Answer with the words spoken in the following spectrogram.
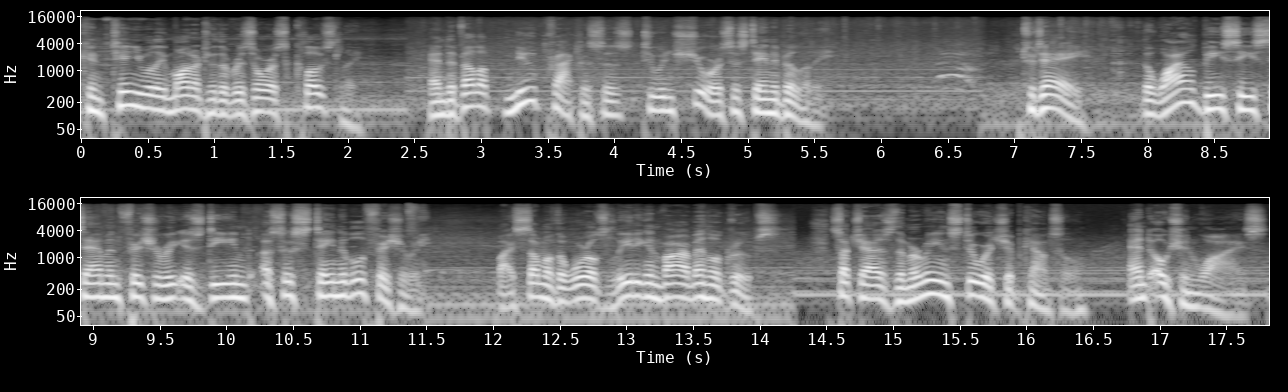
continually monitor the resource closely, and develop new practices to ensure sustainability. Today, the wild BC salmon fishery is deemed a sustainable fishery by some of the world's leading environmental groups, such as the Marine Stewardship Council and OceanWise.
